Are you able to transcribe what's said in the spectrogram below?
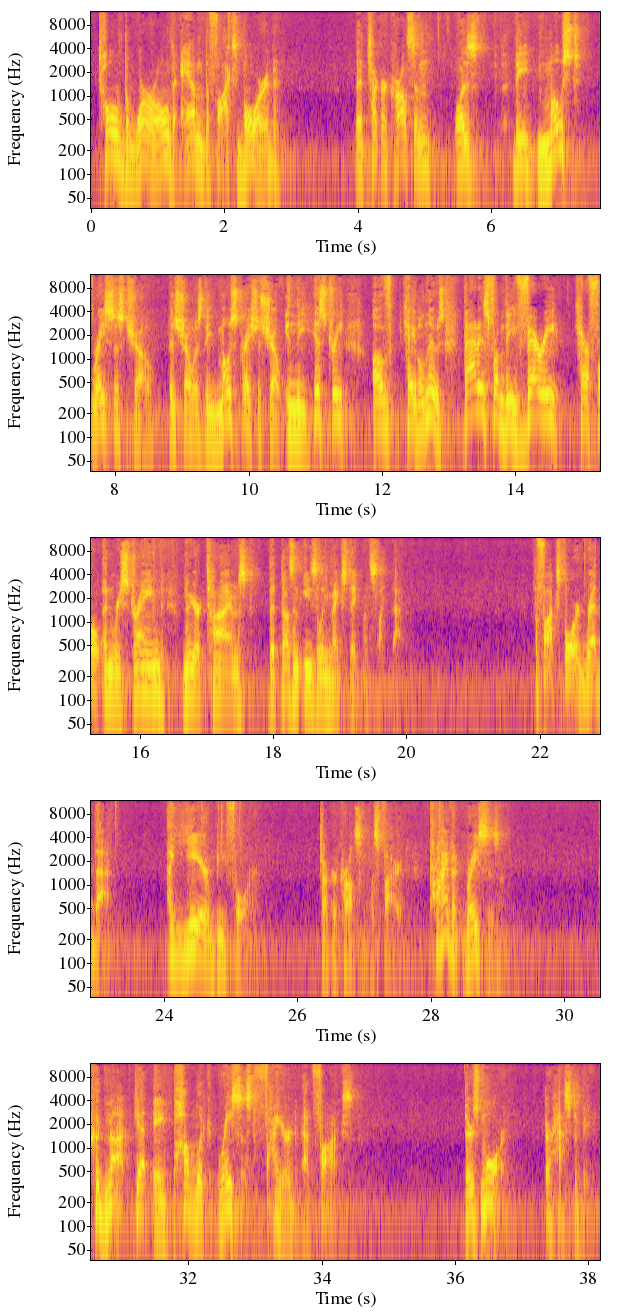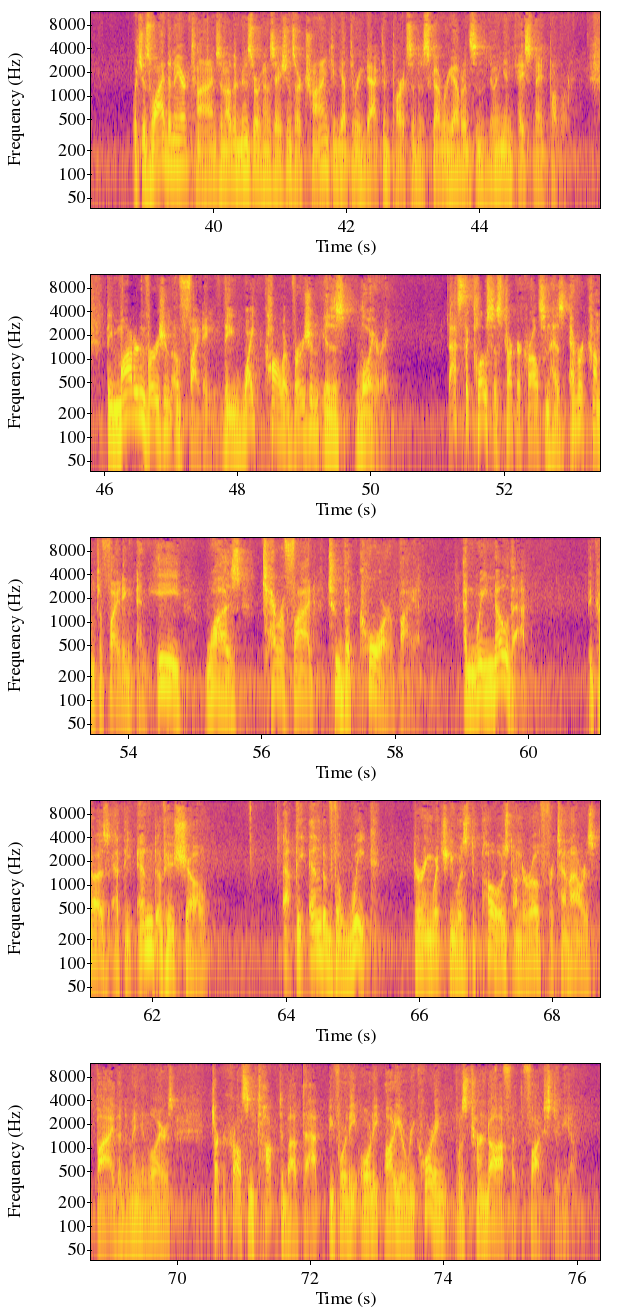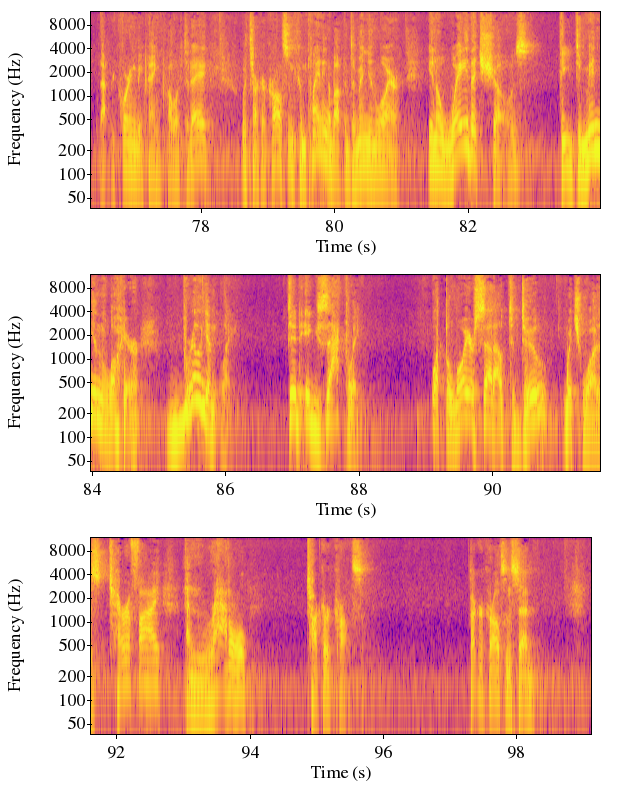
told the world and the Fox board that Tucker Carlson was the most racist show. His show was the most racist show in the history of cable news. That is from the very careful and restrained New York Times that doesn't easily make statements like that. The Fox board read that a year before Tucker Carlson was fired. Private racism could not get a public racist fired at Fox. There's more. There has to be. Which is why the New York Times and other news organizations are trying to get the redacted parts of the discovery evidence in the Dominion case made public. The modern version of fighting, the white collar version, is lawyering. That's the closest Tucker Carlson has ever come to fighting, and he was terrified to the core by it. And we know that because at the end of his show, at the end of the week during which he was deposed under oath for 10 hours by the Dominion lawyers, Tucker Carlson talked about that before the audio recording was turned off at the Fox studio. That recording became public today with Tucker Carlson complaining about the Dominion lawyer in a way that shows the Dominion lawyer brilliantly did exactly what the lawyer set out to do, which was terrify and rattle Tucker Carlson. Tucker Carlson said,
